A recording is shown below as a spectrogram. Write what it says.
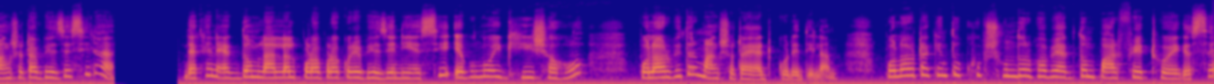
মাংসটা ভেজেছি না, দেখেন একদম লাল লাল পোড়া পোড়া করে ভেজে নিয়েছি এবং ওই ঘি সহ পোলাওর ভিতর মাংসটা অ্যাড করে দিলাম। পোলাওটা কিন্তু খুব সুন্দরভাবে একদম পারফেক্ট হয়ে গেছে।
